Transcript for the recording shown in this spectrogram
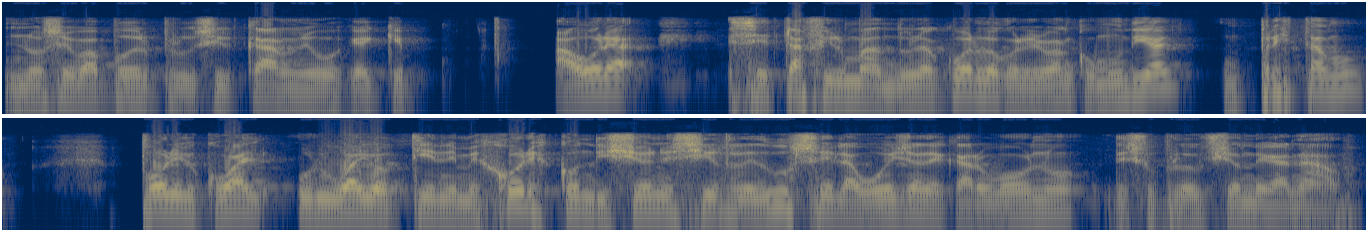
no se va a poder producir carne o que hay que... Ahora se está firmando un acuerdo con el Banco Mundial, un préstamo por el cual Uruguay obtiene mejores condiciones y reduce la huella de carbono de su producción de ganado.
